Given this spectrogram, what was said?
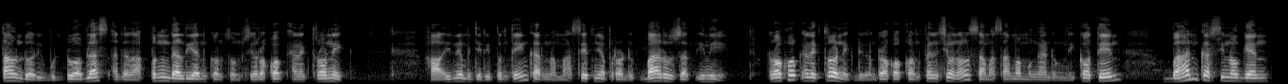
tahun 2012 adalah pengendalian konsumsi rokok elektronik. Hal ini menjadi penting karena masifnya produk baru zat ini. Rokok elektronik dengan rokok konvensional sama-sama mengandung nikotin, bahan karsinogen,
